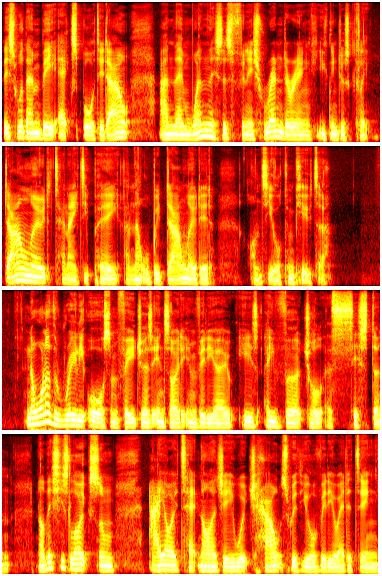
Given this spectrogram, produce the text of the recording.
This will then be exported out and then when this is finished rendering you can just click download 1080p and that will be downloaded onto your computer now, one of the really awesome features inside InVideo is a virtual assistant. Now, this is like some AI technology which helps with your video editing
